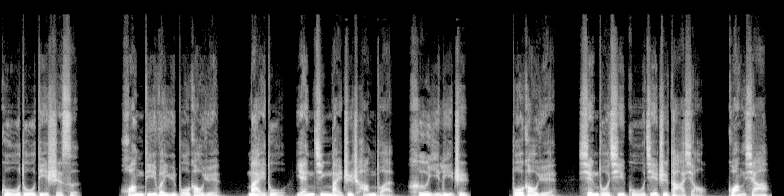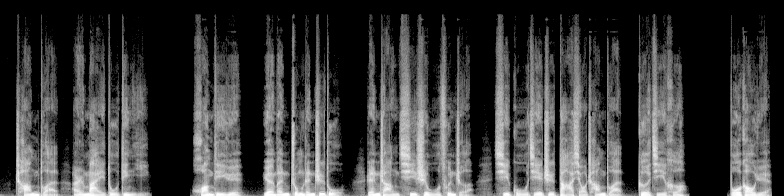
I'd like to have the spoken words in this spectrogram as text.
古度第十四，皇帝问于伯高曰：“脉度言经脉之长短，何以立之？”伯高曰：“先夺其骨节之大小、广狭、长短，而脉度定矣。”皇帝曰：“愿闻众人之度。人长七尺五寸者，其骨节之大小、长短各几何？”伯高曰：“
